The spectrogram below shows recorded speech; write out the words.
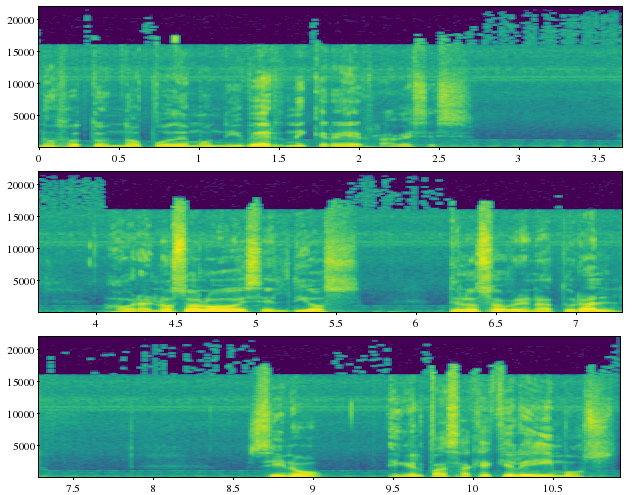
nosotros no podemos ni ver ni creer a veces. Ahora, no solo es el Dios de lo sobrenatural, sino en el pasaje que leímos,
